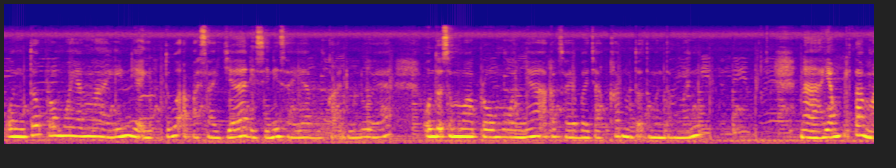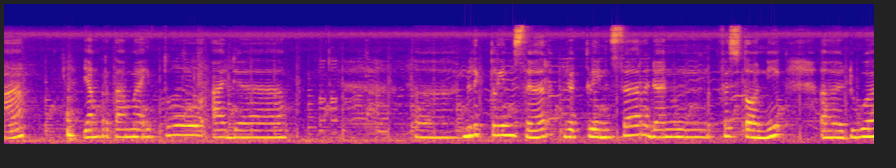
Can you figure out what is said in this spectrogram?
untuk promo yang lain yaitu apa saja. Di sini saya buka dulu ya. Untuk semua promonya akan saya bacakan untuk teman-teman. Nah yang pertama yang pertama itu ada uh, milk cleanser milk cleanser dan face tonic uh, dua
